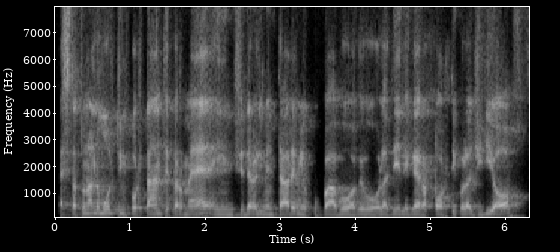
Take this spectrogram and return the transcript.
È stato un anno molto importante per me, in Federalimentare mi occupavo, avevo la delega ai rapporti con la GDO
